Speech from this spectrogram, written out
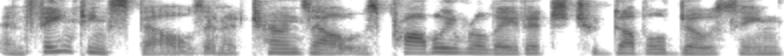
and fainting spells, and it turns out it was probably related to double dosing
